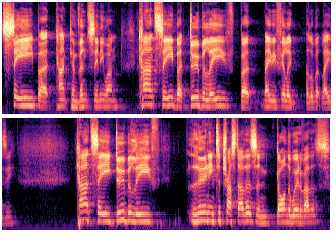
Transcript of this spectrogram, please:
see but can't convince anyone, can't see but do believe but maybe feel a little bit lazy, can't see, do believe, learning to trust others and go on the word of others,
